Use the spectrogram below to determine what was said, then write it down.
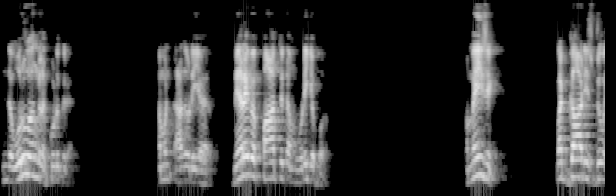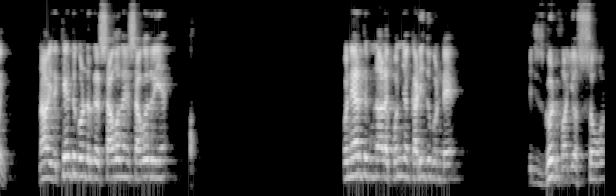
இந்த உருவங்களை கொடுக்குற நம்ம அதோடைய நிறைவை பார்த்து நம்ம முடிக்க போறோம். Amazing but God is doing நான் இதை கேட்டுக்கொண்டிருக்கிற சகோதரி சகோதரிய கொஞ்ச நேரத்துக்கு முன்னால கொஞ்சம் கடித்து கொண்டேன். It is good for your soul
